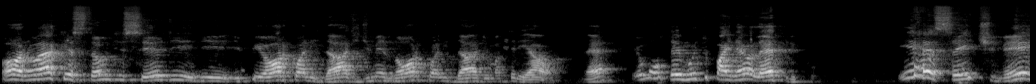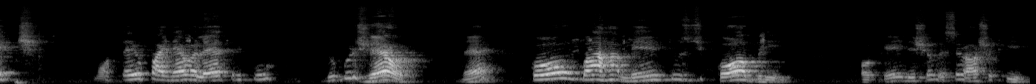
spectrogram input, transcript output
Oh, não é questão de ser de, de, de pior qualidade, de menor qualidade o material. né? Eu montei muito painel elétrico. E recentemente montei o painel elétrico do Gurgel, né? Com barramentos de cobre. Ok? Deixa eu ver se eu acho aqui.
